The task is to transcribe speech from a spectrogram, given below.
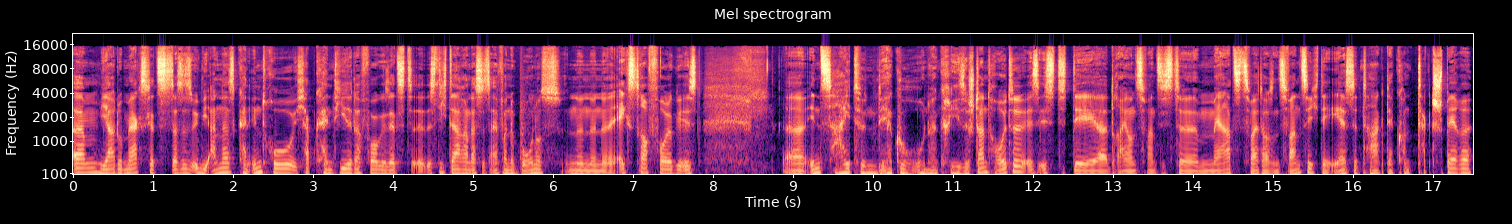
Ähm, ja, du merkst jetzt, das ist irgendwie anders. Kein Intro, ich habe keinen Teaser davor gesetzt. Es liegt daran, dass es einfach eine Bonus, eine, eine Extra-Folge ist. Äh, in Zeiten der Corona-Krise. Stand heute, es ist der 23. März 2020, der erste Tag der Kontaktsperre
